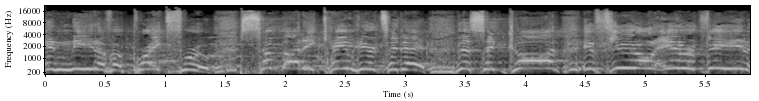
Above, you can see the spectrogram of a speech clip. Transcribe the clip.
in need of a breakthrough. Somebody came here today that said, God, if you don't enter intervene,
